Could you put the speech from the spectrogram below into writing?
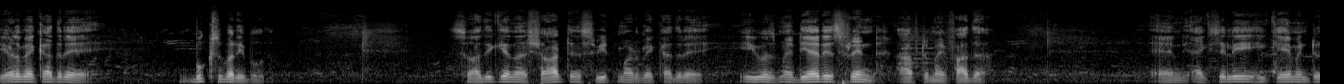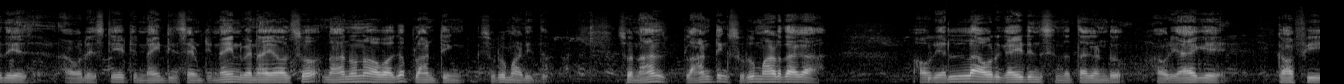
ಹೇಳಬೇಕಾದ್ರೆ ಬುಕ್ಸ್ ಬರಿಬೋದು. ಸೊ ಅದಕ್ಕೆ ನಾನು ಶಾರ್ಟ್ ಆ್ಯಂಡ್ ಸ್ವೀಟ್ ಮಾಡಬೇಕಾದ್ರೆ ಈ was my dearest friend after my father and actually he came into the our estate in nineteen seventy nine when I also ನಾನು ಆವಾಗ ಪ್ಲಾಂಟಿಂಗ್ ಶುರು ಮಾಡಿದ್ದು. ಸೊ ನಾನು ಪ್ಲಾಂಟಿಂಗ್ ಶುರು ಮಾಡಿದಾಗ ಅವರೆಲ್ಲ ಅವ್ರ ಗೈಡೆನ್ಸಿಂದ ತಗೊಂಡು ಅವ್ರು ಹೇಗೆ ಕಾಫಿ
